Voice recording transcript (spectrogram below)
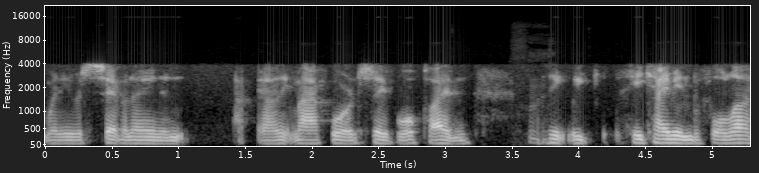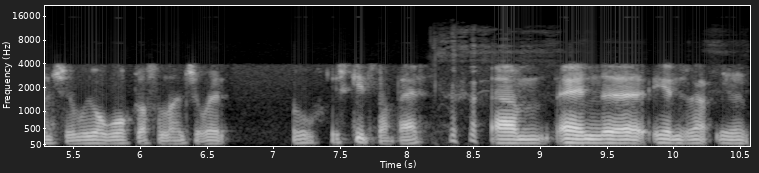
when he was 17, and I think Mark and Steve Waugh played. And, I think we he came in before lunch and we all walked off for lunch and went, oh, this kid's not bad. um, and uh, he ended up, you know,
